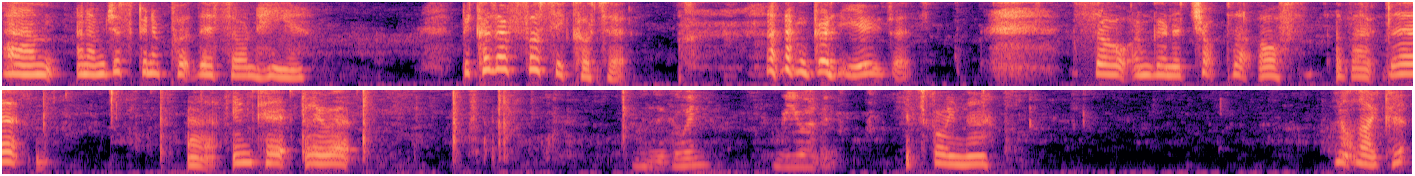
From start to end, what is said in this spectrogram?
Um, and I'm just going to put this on here because I fussy cut it and I'm going to use it. So I'm going to chop that off about there, uh, ink it, glue it. Where's it going? Were you at it? It's going there. Not like it.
